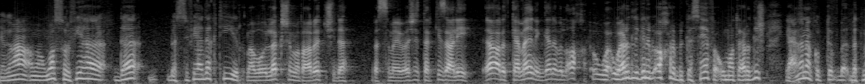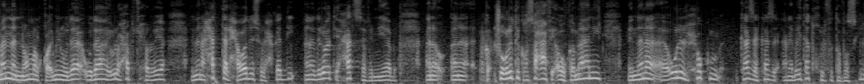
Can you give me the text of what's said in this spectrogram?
يا جماعة ما مصر فيها ده بس فيها ده كتير. ما بقولكش ما تعرضش ده. بس ما يبقاش التركيز عليه. اعرض كمان الجانب الآخر. واعرض لي الجانب الآخر بكثافة وما تعرضليش يعني أنا كنت بتمنى إن هم القائمين وده وده هيقولوا حبس حرية إن أنا حتى الحوادث والحاجات دي أنا دلوقتي حادثة في النيابة. أنا أنا شغلتي كصحفي أو كمهني إن أنا أقول الحكم كذا كذا. أنا بقيت أدخل في تفاصيل.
